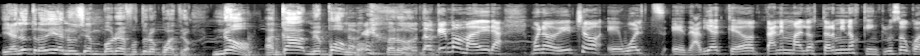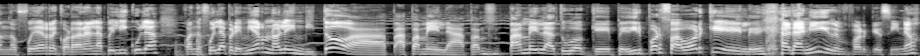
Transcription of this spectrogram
y al otro día anuncian Volver al futuro 4. No, acá me opongo. Perdón. dale. Toquemos madera. Bueno, de hecho, eh, Walt eh, había quedado tan en malos términos que incluso cuando fue, recordarán la película, cuando fue la premier no le invitó a, a Pamela. Pa- Pamela tuvo que pedir por favor que le dejaran ir, porque si no,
